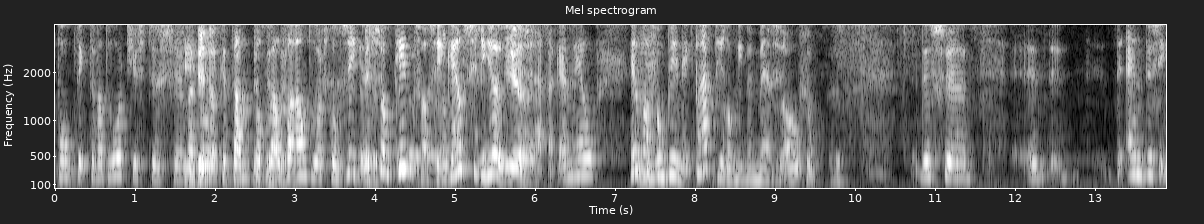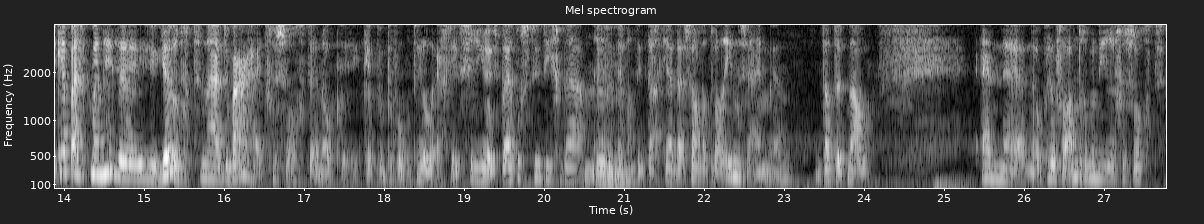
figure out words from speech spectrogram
propte ik er wat woordjes tussen, waardoor Ja. ik het dan toch wel verantwoord kon zingen. Dus zo'n kind was ik, heel serieus Ja. dus eigenlijk. En heel, helemaal van binnen. Ik praat hier ook niet met mensen over. Dus, eh, eh, en dus ik heb eigenlijk mijn hele jeugd naar de waarheid gezocht. En ook, eh, ik heb bijvoorbeeld heel erg serieus bijbelstudie gedaan. En, Mhm. want ik dacht, ja, daar zal het wel in zijn. En dat het nou... En op heel veel andere manieren gezocht.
